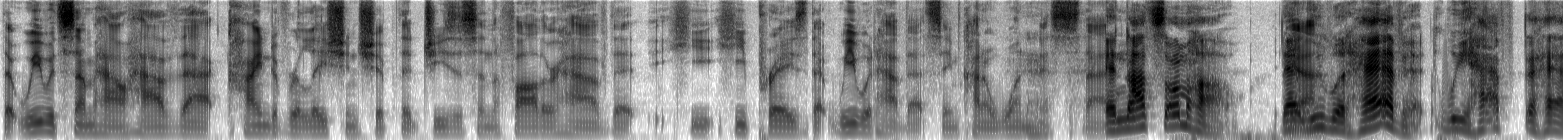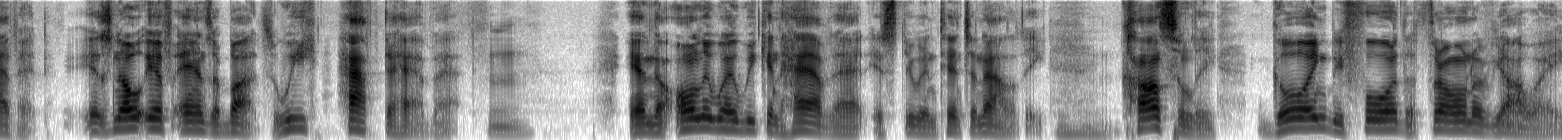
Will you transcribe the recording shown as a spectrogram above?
That we would somehow have that kind of relationship that Jesus and the Father have. That he he prays that we would have that same kind of oneness. That and not somehow that Yeah. we would have it. We have to have it. There's no ifs, ands, or buts. We have to have that. Mm. And the only way we can have that is through intentionality. Constantly going before the throne of Yahweh,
